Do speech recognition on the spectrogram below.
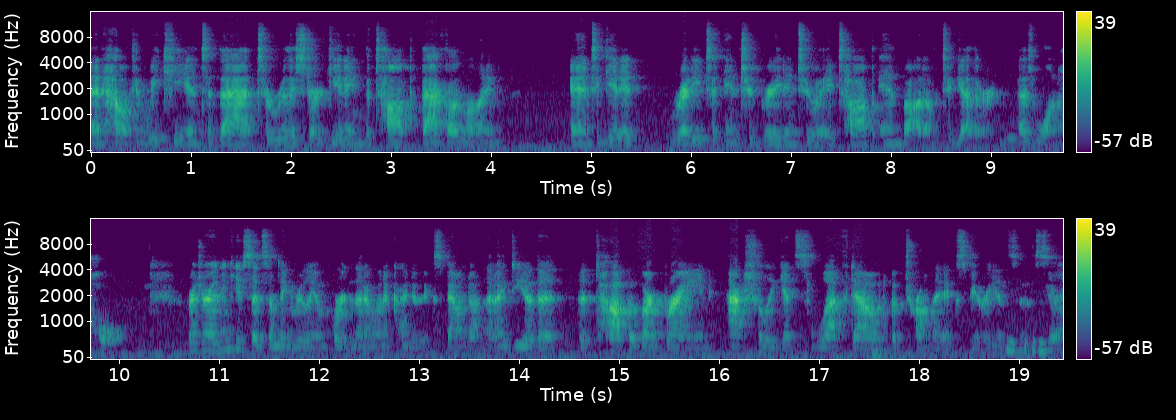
And how can we key into that to really start getting the top back online and to get it ready to integrate into a top and bottom together as one whole. Bridger, I think you said something really important that I want to kind of expound on that idea that the top of our brain actually gets left out of trauma experiences. Yeah.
